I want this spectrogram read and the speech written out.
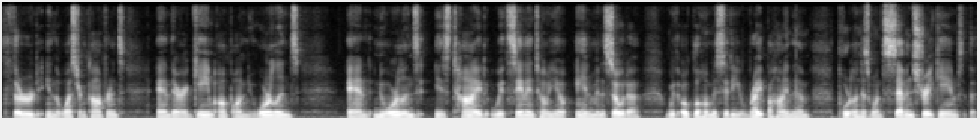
third in the Western Conference, and they're a game up on New Orleans and New Orleans is tied with San Antonio and Minnesota, with Oklahoma City right behind them. Portland has won seven straight games. The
